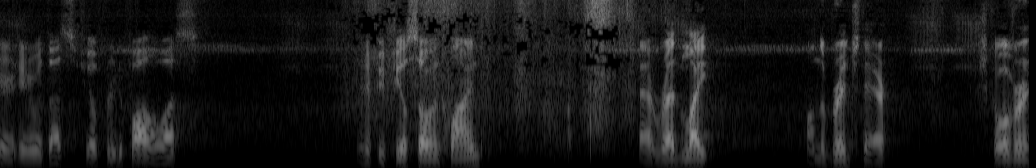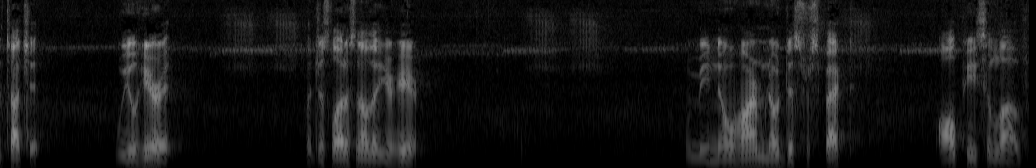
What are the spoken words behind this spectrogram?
Here with us. Feel free to follow us. And if you feel so inclined, that red light on the bridge there, just go over and touch it. We'll hear it, but just let us know that you're here. We mean no harm, no disrespect, all peace and love.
